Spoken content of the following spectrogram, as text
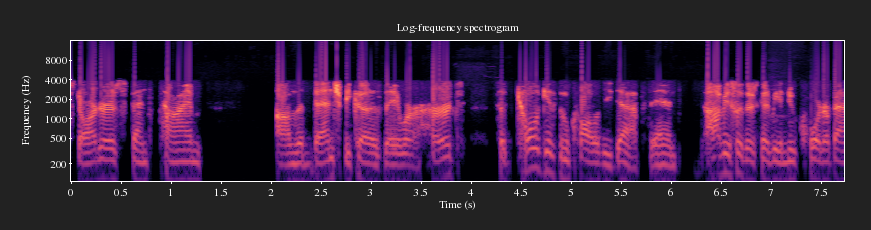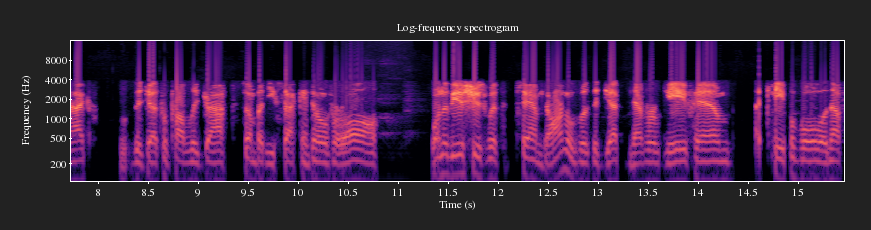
starters spent time on the bench because they were hurt. So Cole gives them quality depth, and obviously there's going to be a new quarterback. The Jets will probably draft somebody second overall. One of the issues with Sam Darnold was the Jets never gave him a capable enough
